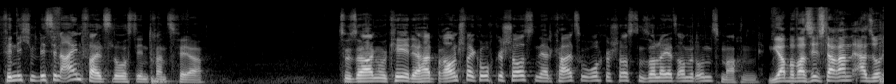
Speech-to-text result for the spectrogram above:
finde ich ein bisschen einfallslos, den Transfer. Zu sagen, okay, der hat Braunschweig hochgeschossen, der hat Karlsruhe hochgeschossen, soll er jetzt auch mit uns machen. Ja, aber was ist daran? Also,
